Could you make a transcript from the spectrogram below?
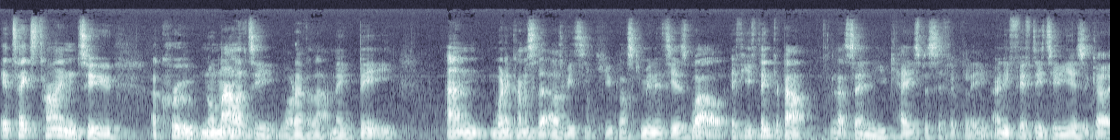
It takes time to accrue normality, whatever that may be. And when it comes to the LGBTQ plus community as well, if you think about, let's say in the UK specifically, only 52 years ago,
